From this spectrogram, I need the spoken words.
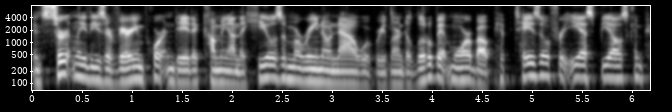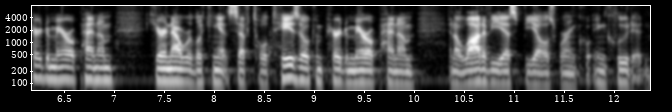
And certainly these are very important data coming on the heels of MERINO now, where we learned a little bit more about piptazo for ESBLs compared to meropenem. Here now we're looking at ceftoltazo compared to meropenem, and a lot of ESBLs were inc- included.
